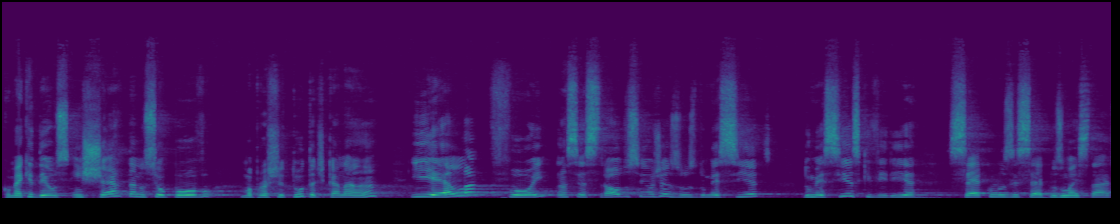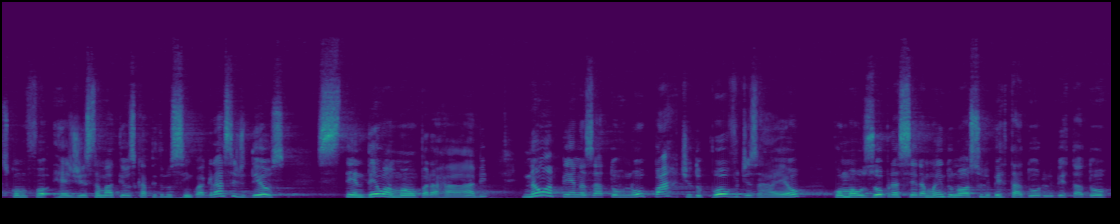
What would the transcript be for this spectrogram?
Como é que Deus enxerta no seu povo uma prostituta de Canaã, e ela foi ancestral do Senhor Jesus, do Messias, do Messias que viria séculos e séculos mais tarde, como registra Mateus capítulo 5. A graça de Deus estendeu a mão para Raabe, não apenas a tornou parte do povo de Israel, como a usou para ser a mãe do nosso libertador, o libertador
